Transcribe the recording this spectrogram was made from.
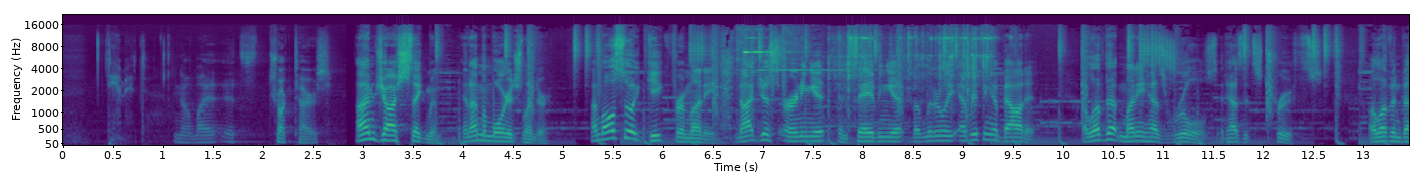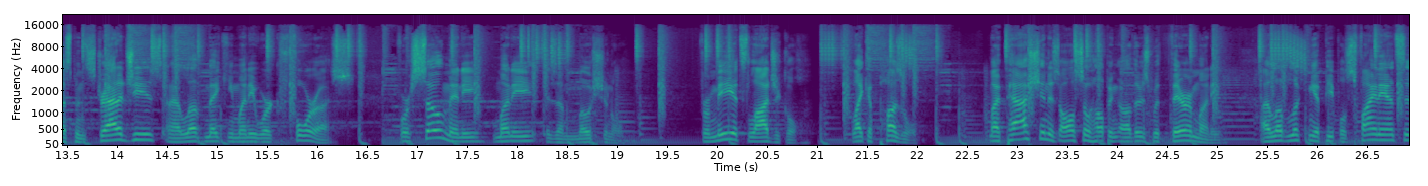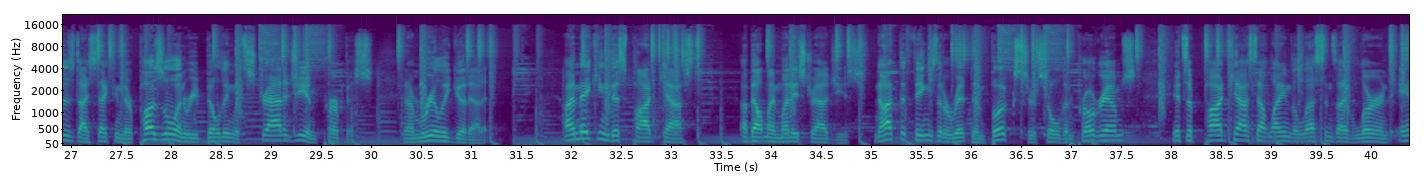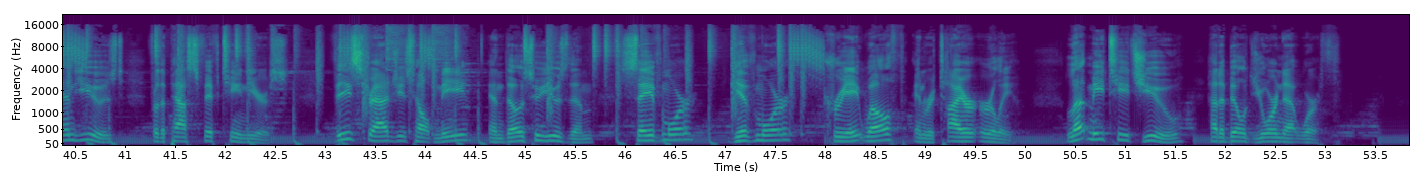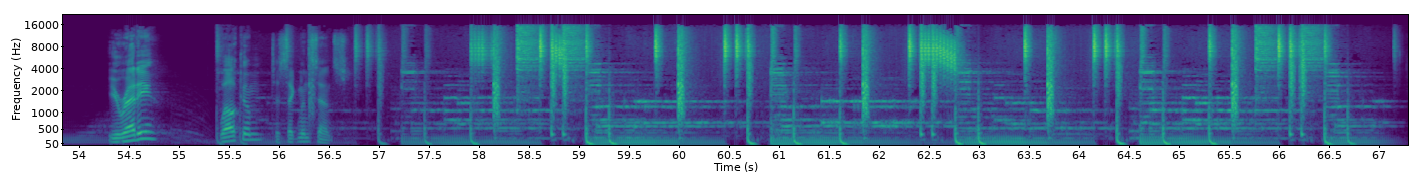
Damn it. No, my it's truck tires. I'm Josh Sigmund, and I'm a mortgage lender. I'm also a geek for money, not just earning it and saving it, but literally everything about it. I love that money has rules, it has its truths. I love investment strategies, and I love making money work for us. For so many, money is emotional. For me, it's logical, like a puzzle. My passion is also helping others with their money. I love looking at people's finances, dissecting their puzzle, and rebuilding with strategy and purpose, and I'm really good at it. I'm making this podcast about my money strategies, not the things that are written in books or sold in programs. It's a podcast outlining the lessons I've learned and used for the past 15 years. These strategies help me and those who use them save more, give more, create wealth, and retire early. Let me teach you how to build your net worth. You ready? Welcome to Sigmund Sense.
